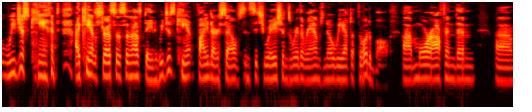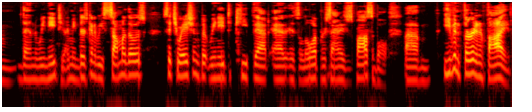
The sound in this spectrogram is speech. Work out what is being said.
we just can't. I can't stress this enough, Dane. We just can't find ourselves in situations where the Rams know we have to throw the ball uh, more often than um, then we need to. I mean, there's going to be some of those situations, but we need to keep that at as low a percentage as possible. Um, even third and five,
